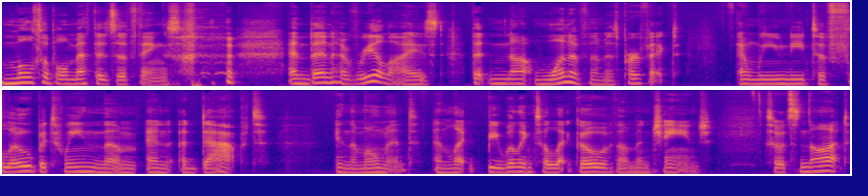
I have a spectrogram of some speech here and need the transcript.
multiple methods of things and then have realized that not one of them is perfect and we need to flow between them and adapt in the moment and let be willing to let go of them and change. So it's not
